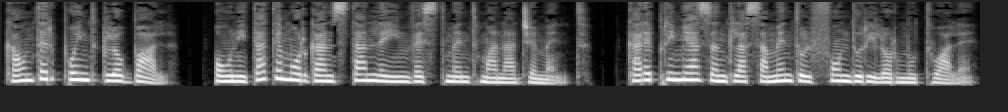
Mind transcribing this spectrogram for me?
Counterpoint Global, o unitate Morgan Stanley Investment Management, care primează în clasamentul fondurilor mutuale,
